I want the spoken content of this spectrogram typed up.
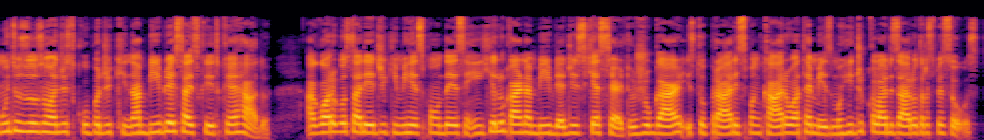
muitos usam a desculpa de que na Bíblia está escrito que é errado. Agora eu gostaria de que me respondessem em que lugar na Bíblia diz que é certo julgar, estuprar, espancar ou até mesmo ridicularizar outras pessoas.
